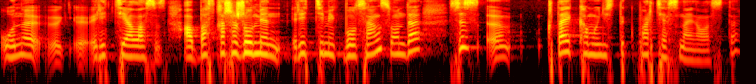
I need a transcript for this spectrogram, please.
оны ә, реттей аласыз. Ал басқаша жолмен реттемек болсаңыз онда сіз ә, қытай коммунистік партиясына айналасыз да?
